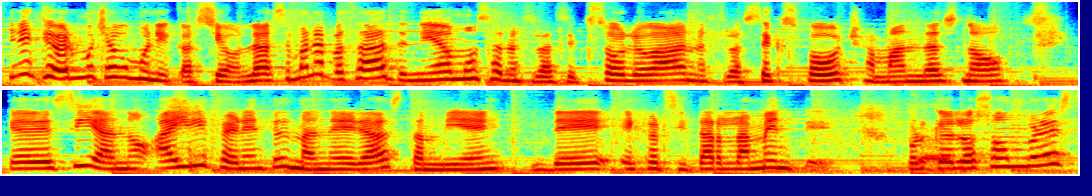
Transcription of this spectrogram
tiene que haber mucha comunicación. La semana pasada teníamos a nuestra sexóloga, nuestra sex coach, Amanda Snow, que decía, ¿no? Hay diferentes maneras también de ejercitar la mente, porque los hombres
